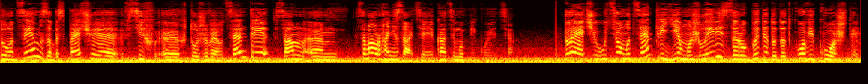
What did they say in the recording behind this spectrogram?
то цим забезпечує всіх, е, хто живе у центрі, сам ем, сама організація, яка цим опікується. До речі, у цьому центрі є можливість заробити додаткові кошти.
